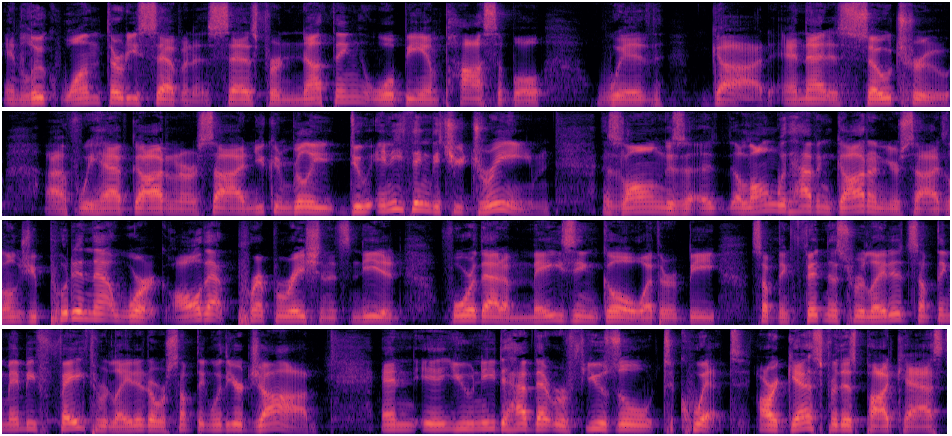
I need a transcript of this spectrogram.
in luke 137 it says for nothing will be impossible with God. And that is so true. Uh, if we have God on our side, and you can really do anything that you dream as long as uh, along with having God on your side, as long as you put in that work, all that preparation that's needed for that amazing goal, whether it be something fitness related, something maybe faith related, or something with your job. And it, you need to have that refusal to quit. Our guest for this podcast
